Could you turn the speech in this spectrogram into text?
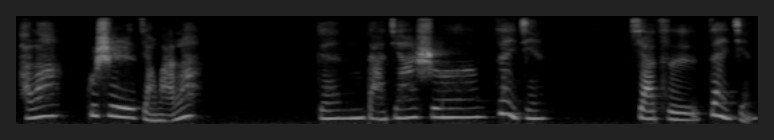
好啦，故事讲完啦，跟大家说再见，下次再见。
